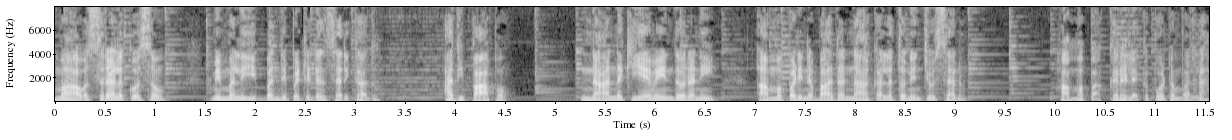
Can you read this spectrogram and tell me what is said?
మా అవసరాల కోసం మిమ్మల్ని ఇబ్బంది పెట్టడం సరికాదు. అది పాపం. నాన్నకి ఏమైందోనని అమ్మ పడిన బాధ నా కళ్ళతో నేను చూశాను. అమ్మ పక్కనే లేకపోవటం వల్ల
